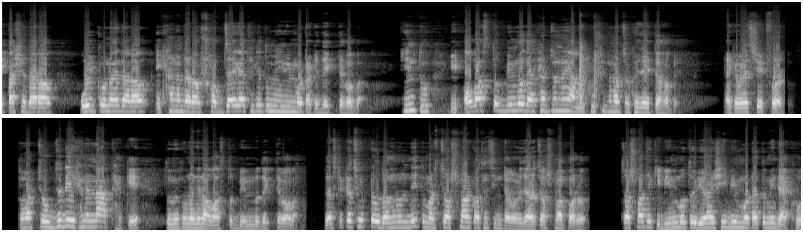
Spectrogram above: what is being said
এ পাশে দাঁড়াও, ওই কোনায় দাঁড়াও, এখানে দাঁড়াও, সব জায়গা থেকে তুমি এই বিম্বটাকে দেখতে পাবা। কিন্তু এই অবাস্তব বিম্ব দেখার জন্য এই আলোক রশ্মি তোমার চোখে যাইতে হবে। একেবারে স্ট্রেট ফরওয়ার্ড তোমার চোখ যদি এখানে না থাকে, তুমি কোনোদিন অবাস্তব বিম্ব দেখতে পাবা জাস্ট একটা ছোট্ট উদাহরণ দিই, তোমার চশমার কথা চিন্তা করো, যারা চশমা পরো। চশমাতে কি বিম্ব তৈরি হয়, সেই বিম্বটা তুমি দেখো।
